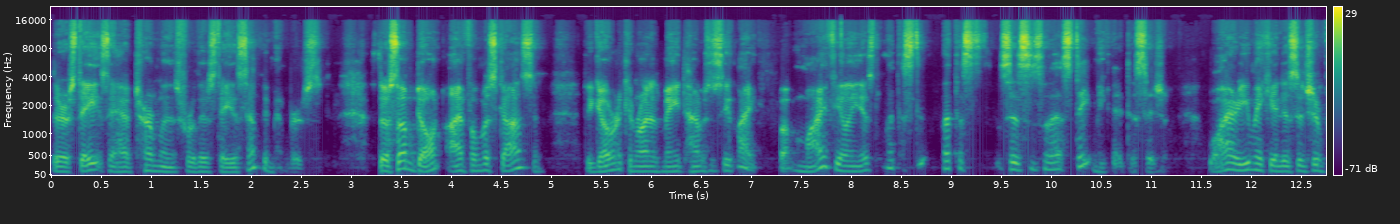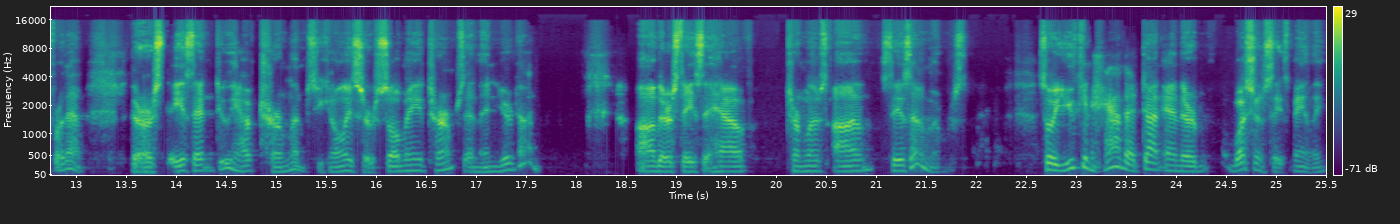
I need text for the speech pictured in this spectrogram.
There are states that have term limits for their state assembly members. Though some don't. I'm from Wisconsin. The governor can run as many times as he like. But my feeling is let the let the citizens of that state make that decision. Why are you making a decision for them? There are states that do have term limits. You can only serve so many terms, and then you're done. Uh, there are states that have term limits on state assembly members. So you can have that done, and they're Western states mainly.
